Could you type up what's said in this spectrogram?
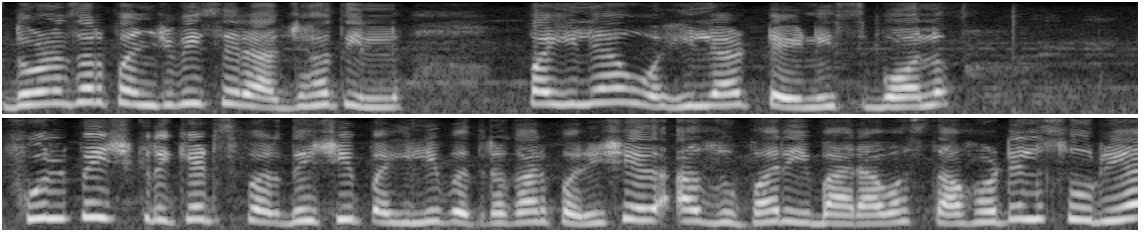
दोन हजार पंचवीस हे राज्यातील पहिल्या वहिल्या tennis ball full pitch cricket स्पर्धेची पहिली पत्रकार परिषद आज दुपारी बारा वाजता हॉटेल सूर्य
